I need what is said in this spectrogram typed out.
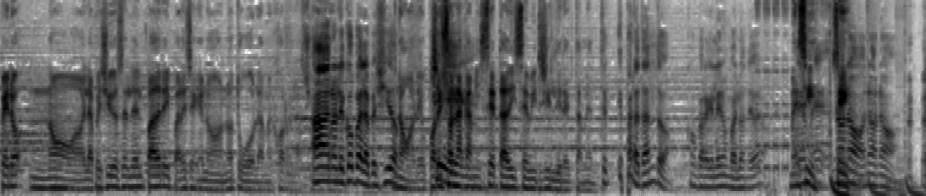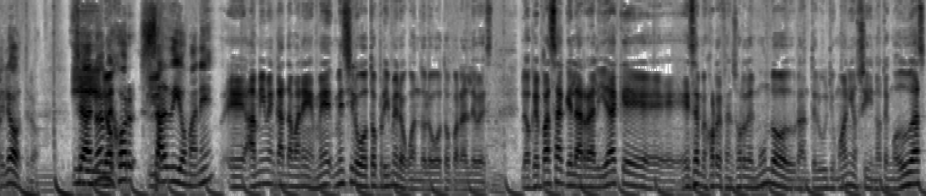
pero no, el apellido es el del padre y parece que no, no tuvo la mejor relación. Ah, ¿no le copa el apellido? No, le- por Che, eso en la camiseta dice Virgil directamente. ¿te- ¿Es para tanto? ¿Como para que le den un balón de oro? Messi, Eh, eh, sí. No, no, no, no. El otro. O sea, ¿no es lo- mejor lo- Sadio Mané? Eh, a mí me encanta Mané. Me- Messi lo votó primero cuando lo votó para el de Best. Lo que pasa que la realidad es que es el mejor defensor del mundo durante el último año, sí, no tengo dudas.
